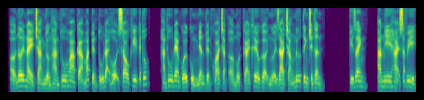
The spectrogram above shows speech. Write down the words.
ở nơi này chàng nhường hàn thu hoa cả mắt tuyển tú đại hội sau khi kết thúc, hàn thu đem cuối cùng nhân tuyển khóa chặt ở một cái khêu gợi người da trắng nữ tinh trên thân. Kỳ danh, an nhi hải sát vi.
